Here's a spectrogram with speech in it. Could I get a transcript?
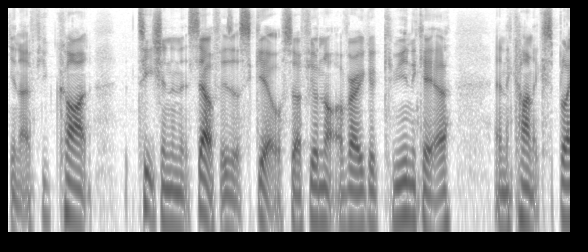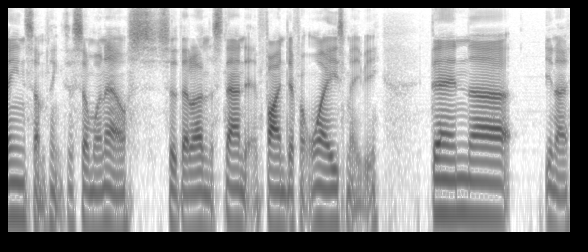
you know if you can't, teaching in itself is a skill. So if you're not a very good communicator and can't explain something to someone else so they'll understand it and find different ways maybe, then uh, you know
